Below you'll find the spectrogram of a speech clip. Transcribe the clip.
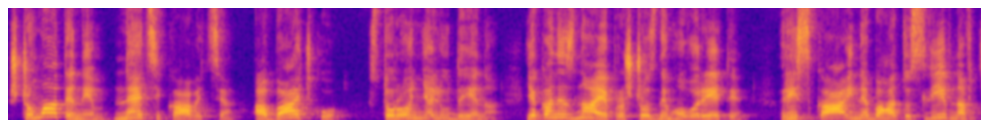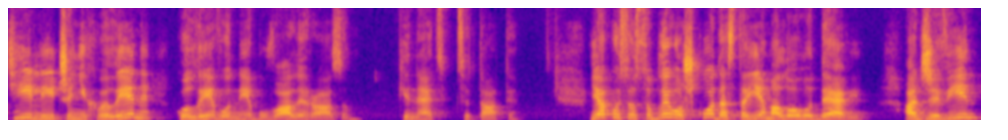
що мати ним не цікавиться, а батько стороння людина, яка не знає, про що з ним говорити, різка і небагатослівна в ті лічені хвилини, коли вони бували разом. Кінець цитати. Якось особливо шкода стає малого Деві, адже він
